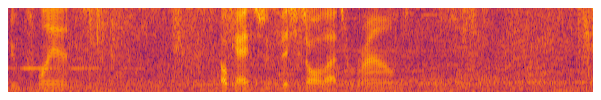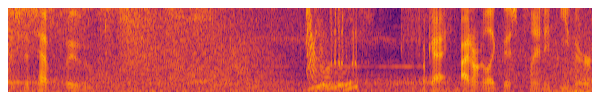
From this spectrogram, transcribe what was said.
New plants. Okay, so this is all that's around. Does this have food? Okay, I don't like this planet either.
